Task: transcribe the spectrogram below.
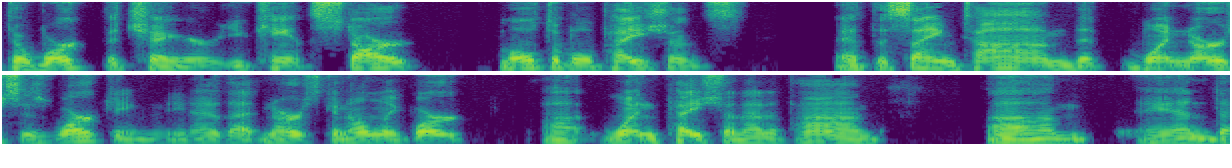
to work the chair. You can't start multiple patients at the same time that one nurse is working. You know, that nurse can only work uh, one patient at a time. Um, and, uh,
